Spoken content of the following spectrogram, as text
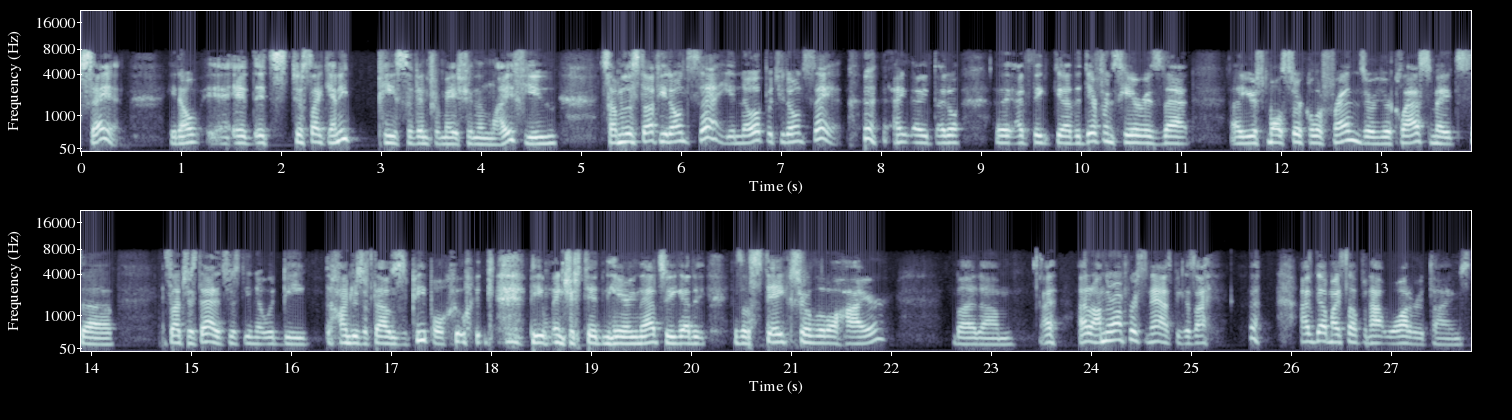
say it you know, it, it's just like any piece of information in life. You, some of the stuff you don't say, you know it, but you don't say it. I, I, I, don't, I think uh, the difference here is that uh, your small circle of friends or your classmates, uh, it's not just that. It's just, you know, it would be hundreds of thousands of people who would be interested in hearing that. So you got to, the stakes are a little higher, but, um, I, I don't know. I'm the wrong person to ask because I, I've got myself in hot water at times,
